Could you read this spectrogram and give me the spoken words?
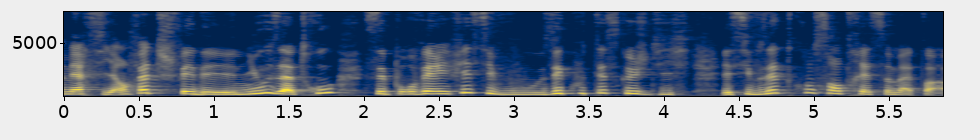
Merci. En fait, je fais des news à trous. C'est pour vérifier si vous écoutez ce que je dis et si vous êtes concentré ce matin.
